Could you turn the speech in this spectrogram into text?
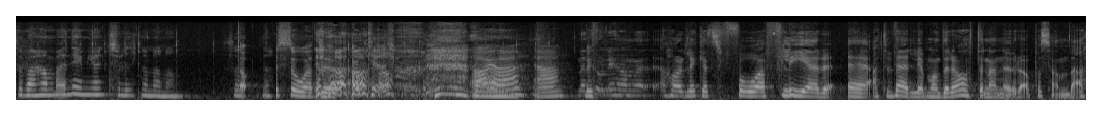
Så bara, han bara, nej men jag är inte så lik någon annan. Så, ja. så du, okej. Okay. ja, ja, ja. Men tror ni han har lyckats få fler eh, att välja Moderaterna nu då på söndag?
